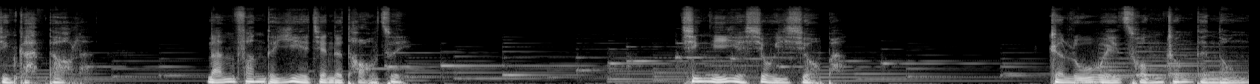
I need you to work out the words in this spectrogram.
竟感到了南方的夜间的陶醉，请你也嗅一嗅吧，这芦苇丛中的浓。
